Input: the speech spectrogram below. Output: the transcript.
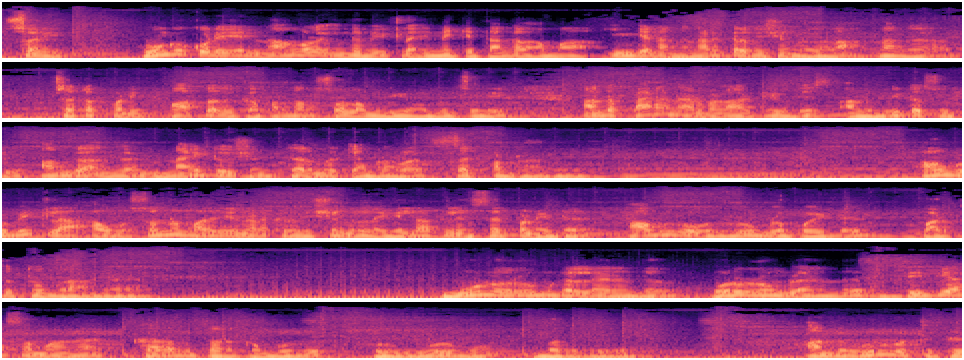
சரி உங்கள் கூடயே நாங்களும் இந்த வீட்டில் இன்றைக்கி தங்கலாமா? இங்கே நாங்கள் நடக்கிற விஷயங்களெல்லாம் நாங்கள் செட்டப் பண்ணி பார்த்ததுக்கப்புறம் தான் சொல்ல முடியும் அப்படின்னு சொல்லி அந்த பேரநார்மல் ஆக்டிவிட்டீஸ் அந்த வீட்டை சுற்றி அங்கங்கே நைட் விஷன் தெர்மல் கேமராவை செட் பண்ணுறாரு அவங்க வீட்டில் அவங்க சொன்ன மாதிரி நடக்கிற விஷயங்களில் எல்லாத்துலேயும் செட் பண்ணிவிட்டு அவங்க ஒரு ரூமில் போயிட்டு படுத்து தூங்குறாங்க. மூணு ரூம்கள்ல இருந்து ஒரு ரூம்ல இருந்து வித்தியாசமான கதவு திறக்கும் போது ஒரு உருவம் வருது. அந்த உருவத்துக்கு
